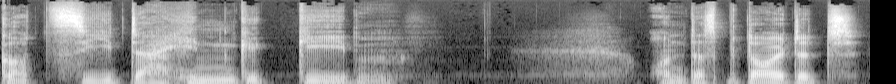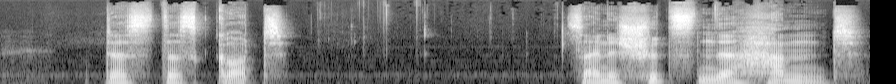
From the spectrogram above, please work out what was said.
Gott sie dahin gegeben. Und das bedeutet, dass, dass Gott seine schützende Hand,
